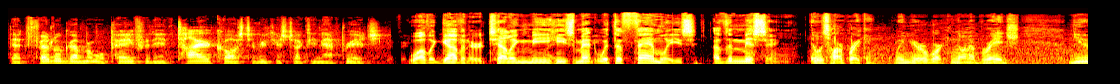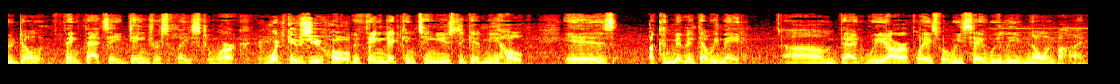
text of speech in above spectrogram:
that federal government will pay for the entire cost of reconstructing that bridge. While the governor telling me he's met with the families of the missing. It was heartbreaking. When you're working on a bridge, you don't think that's a dangerous place to work. And what gives you hope? The thing that continues to give me hope is a commitment that we made. Um, that we are a place where we say we leave no one behind.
